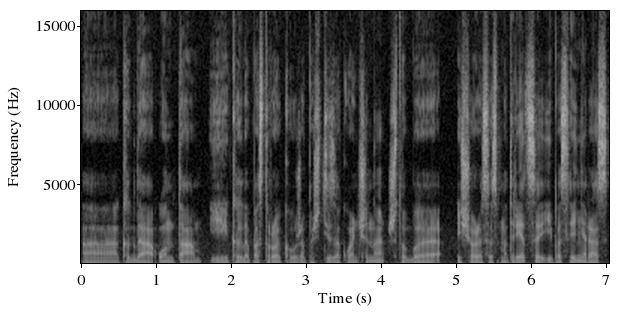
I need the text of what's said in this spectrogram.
когда он там и когда постройка уже почти закончена, чтобы еще раз осмотреться, и последний раз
